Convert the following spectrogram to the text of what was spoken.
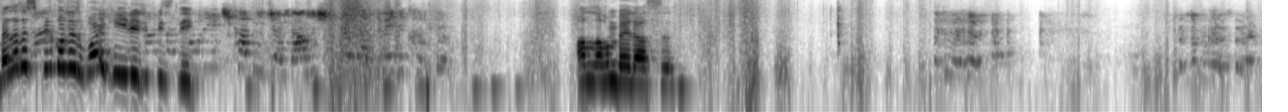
Ben zaten speed kontrol vay hileci pislik. Buraya çıkamayacağım. Yanlışlıkla merdiveni kırdım. Allah'ın belası. Bunu bırakıyorum.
